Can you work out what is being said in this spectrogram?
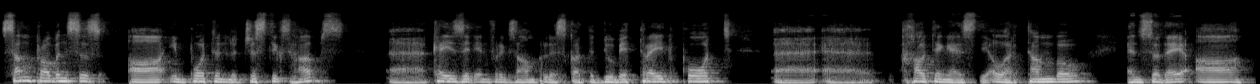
Some provinces are important logistics hubs. Uh, KZN, for example, has got the Dube Trade Port. Gauteng has the OR Tambo. And so they are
